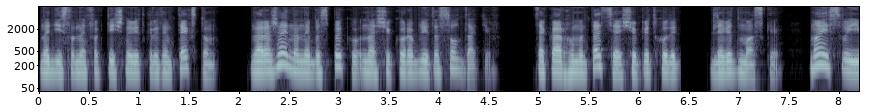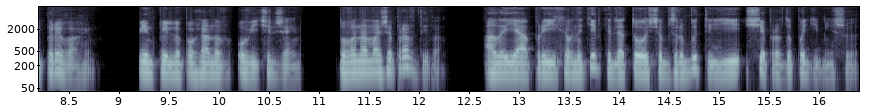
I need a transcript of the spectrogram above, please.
надіслане фактично відкритим текстом, наражає на небезпеку наші кораблі та солдатів. Така аргументація, що підходить для відмазки, має свої переваги. Він пильно поглянув у вічі Джейн, бо вона майже правдива. Але я приїхав не тільки для того, щоб зробити її ще правдоподібнішою.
